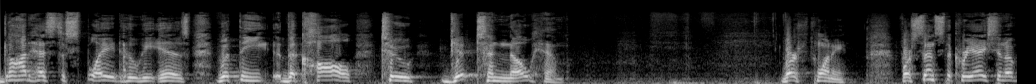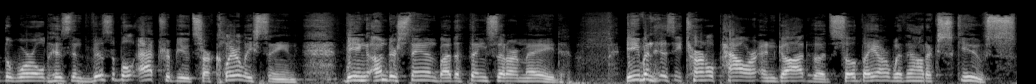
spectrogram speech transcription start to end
God has displayed who He is with the, the call to get to know Him. Verse 20. For since the creation of the world, his invisible attributes are clearly seen, being understood by the things that are made, even his eternal power and godhood, so they are without excuse.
